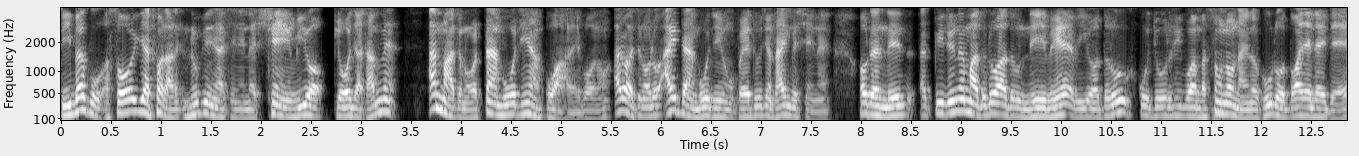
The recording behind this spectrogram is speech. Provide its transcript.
ဒီဘက်ကိုအစိုးရထွက်လာတဲ့အမှုပညာရှင်တွေနဲ့ရှင်ပြီးတော့ပြောကြဒါပေမဲ့ အဲ့မှာကျွန်တော်တန်ဖိုးချင်းကကွာတယ်ပေါ့နော်အဲ့တော့ကျွန်တော်တို့အဲ့တန်ဖိုးချင်းကို value ချင်း light machine နဲ့ဟုတ်တယ်နေပြည်တွင်းထဲမှာတို့ကသူနေခဲ့ပြီးတော့တို့ကိုကြိုးစီးပွားမဆွန့်တော့နိုင်တော့ဘူးလို့သွားရိုက်လိုက်တယ်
